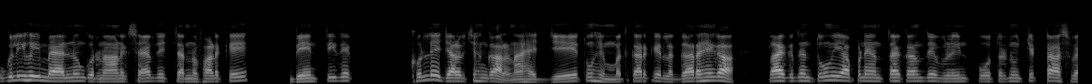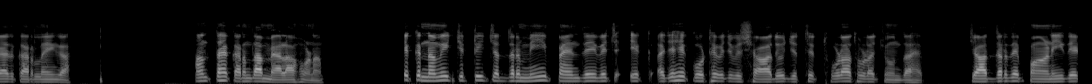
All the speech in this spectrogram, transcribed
ਉਗਲੀ ਹੋਈ ਮੈਲ ਨੂੰ ਗੁਰੂ ਨਾਨਕ ਸਾਹਿਬ ਦੇ ਚਰਨ ਫੜ ਕੇ ਬੇਨਤੀ ਦੇ ਖੁੱਲੇ ਜਲ ਵਿੱਚ ਹੰਗਾਲਣਾ ਹੈ। ਜੇ ਤੂੰ ਹਿੰਮਤ ਕਰਕੇ ਲੱਗਾ ਰਹੇਗਾ, ਤਾਂ ਇੱਕ ਦਿਨ ਤੂੰ ਵੀ ਆਪਣੇ ਅੰਤःਕਰਨ ਦੇ ਮਲੀਨ ਪੋਤੜੇ ਨੂੰ ਚਿੱਟਾ ਸਵੈਦ ਕਰ ਲਏਗਾ। ਅੰਤਕਰਨ ਦਾ ਮੈਲਾ ਹੋਣਾ। ਇੱਕ ਨਵੀਂ ਚਿੱਟੀ ਚੱਦਰ ਮੀਂਹ ਪੈਂਦੇ ਵਿੱਚ ਇੱਕ ਅਜਿਹੇ ਕੋਠੇ ਵਿੱਚ ਵਿਛਾ ਦਿਓ ਜਿੱਥੇ ਥੋੜਾ ਥੋੜਾ ਚੋਂਦਾ ਹੈ। ਚਾਦਰ ਦੇ ਪਾਣੀ ਦੇ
